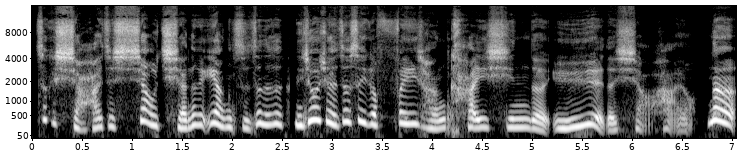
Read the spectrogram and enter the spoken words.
这个小孩子笑起来那个样子，真的是，你就会觉得这是一个非常开心的、愉悦的小孩哦。那。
